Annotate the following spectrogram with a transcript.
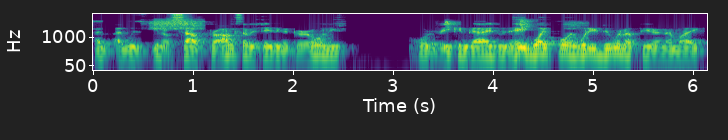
I, I was, you know, South Bronx. I was dating a girl, and these Puerto Rican guys would, "Hey, white boy, what are you doing up here?" And I'm like,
